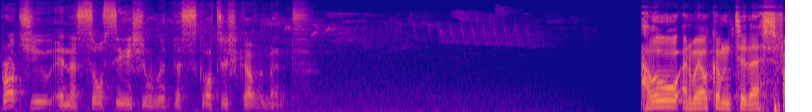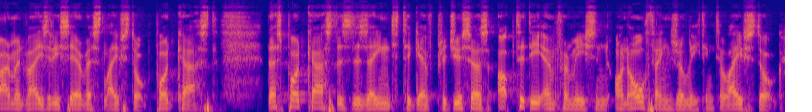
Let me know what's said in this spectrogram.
Brought to you in association with the Scottish Government. Hello and welcome to this Farm Advisory Service Livestock Podcast. This podcast is designed to give producers up to date information on all things relating to livestock.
